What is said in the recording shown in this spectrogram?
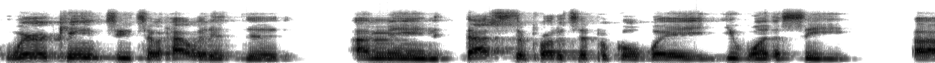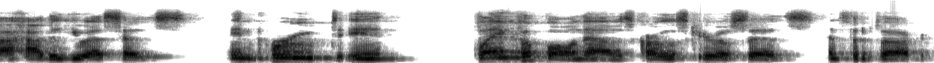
where it came to to how it ended. I mean, that's the prototypical way you want to see uh, how the U.S. has improved in playing football now, as Carlos Queiroz says, instead of soccer.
